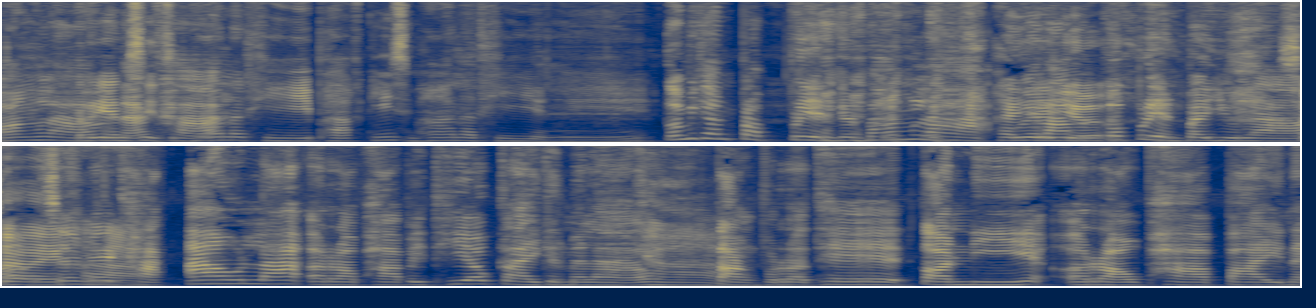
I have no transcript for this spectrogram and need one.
ต้องแล้วเรียน 45 นาทีพัก 25 นาทีอย่างนี้ต้องมีการปรับเปลี่ยนกันบ้างล่ะเวลามันก็เปลี่ยนไปอยู่แล้ว ใช่ไหมคะเอาละเราพาไปเที่ยวไกลกันมาแล้ว ต่างประเทศ ตอนนี้เราพาไปใน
